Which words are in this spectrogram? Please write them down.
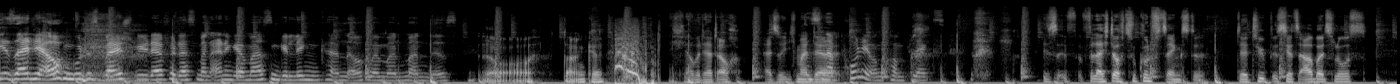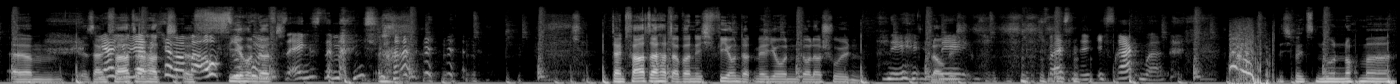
Ihr seid ja auch ein gutes Beispiel dafür, dass man einigermaßen gelingen kann, auch wenn man Mann ist. Oh, danke. Ich glaube, der hat auch, also ich meine, Das ist der Napoleon-Komplex. ist vielleicht auch Zukunftsängste. Der Typ ist jetzt arbeitslos. Ähm, sein ja, Vater Julian, hat ich habe aber äh, auch 400. Zukunftsängste manchmal. Dein Vater hat aber nicht 400 Millionen Dollar Schulden. Nee, Glaub nee. ich. Ich weiß nicht. Ich frag mal. Ich will es nur nochmal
